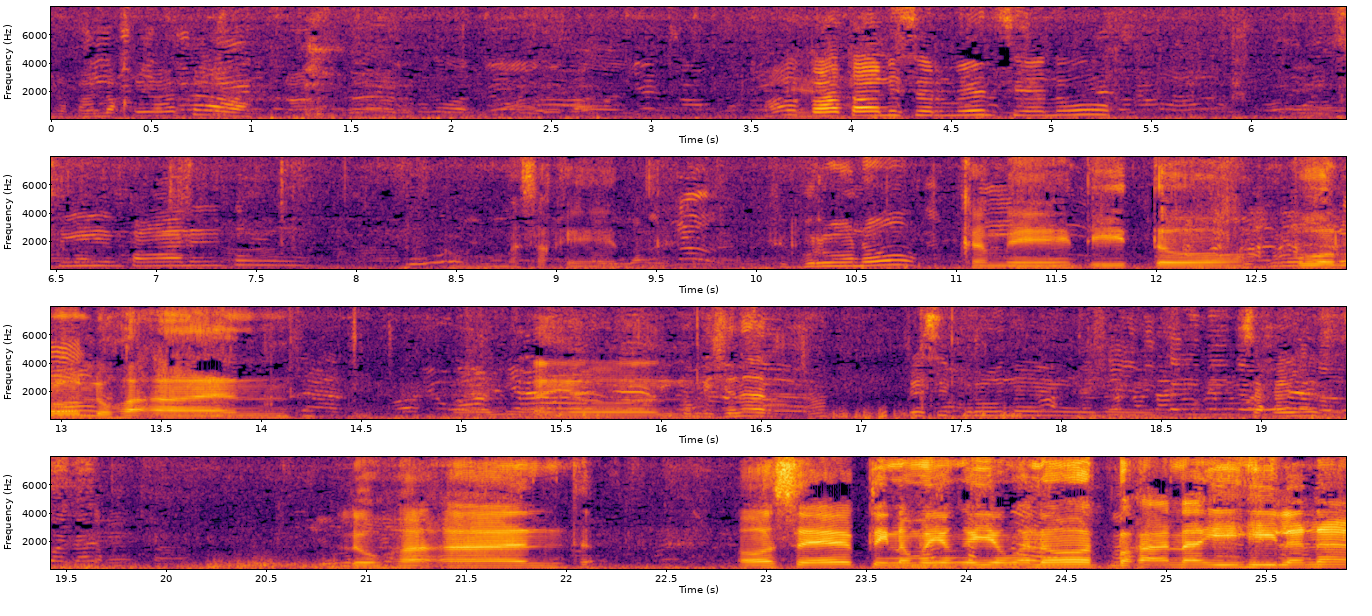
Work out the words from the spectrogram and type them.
Nakalaki ata. Ah, bata ni Sir Mel, si ano? Si yung pangalan ko, Masakit. si Bruno. Kami dito, puro luhaan. Ayun, Kasi si Bruno yung ano, sa kanya. Luhaan. Osep, tingnan mo yung iyong ano, baka nahihila na.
